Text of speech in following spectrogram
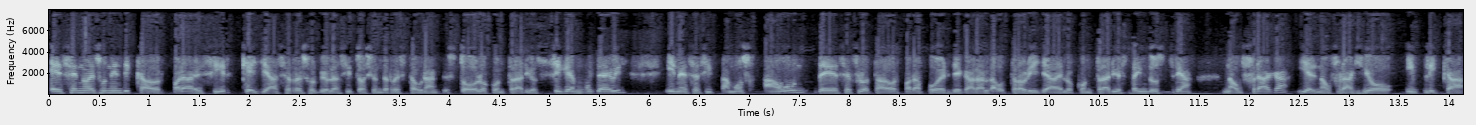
ese no es un indicador para decir que ya se resolvió la situación de restaurantes. Todo lo contrario, sigue muy débil y necesitamos aún de ese flotador para poder llegar a la otra orilla. De lo contrario, esta industria naufraga y el naufragio implica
